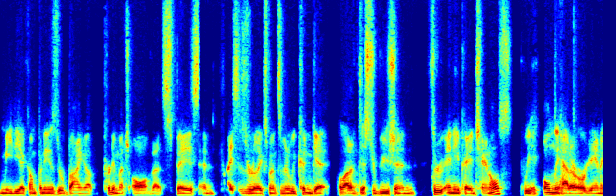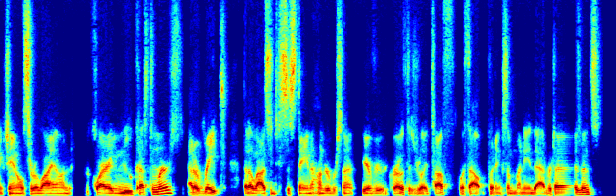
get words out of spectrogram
media companies were buying up pretty much all of that space, and prices were really expensive, and we couldn't get a lot of distribution through any paid channels. We only had our organic channels to rely on, acquiring new customers at a rate that allows you to sustain 100% year over year growth is really tough without putting some money into advertisements.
